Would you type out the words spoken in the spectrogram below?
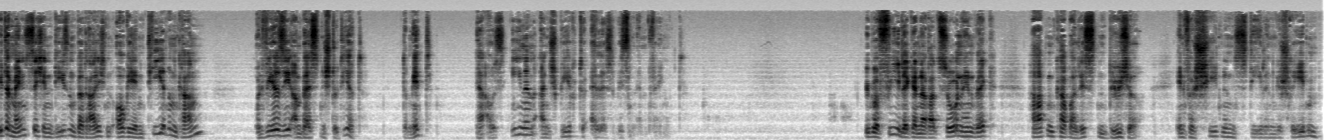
wie der Mensch sich in diesen Bereichen orientieren kann und wie er sie am besten studiert, damit er aus ihnen ein spirituelles Wissen empfängt. Über viele Generationen hinweg haben Kabbalisten Bücher in verschiedenen Stilen geschrieben,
